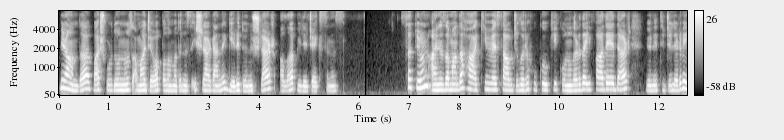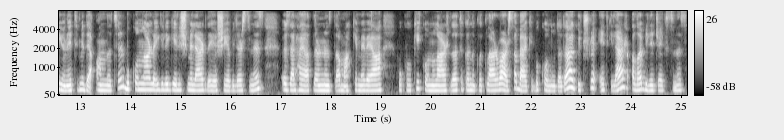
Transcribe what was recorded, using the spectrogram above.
bir anda başvurduğunuz ama cevap alamadığınız işlerden de geri dönüşler alabileceksiniz. Satürn aynı zamanda hakim ve savcıları, hukuki konuları da ifade eder. Yöneticileri ve yönetimi de anlatır. Bu konularla ilgili gelişmeler de yaşayabilirsiniz. Özel hayatlarınızda mahkeme veya hukuki konularda tıkanıklıklar varsa belki bu konuda da güçlü etkiler alabileceksiniz.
